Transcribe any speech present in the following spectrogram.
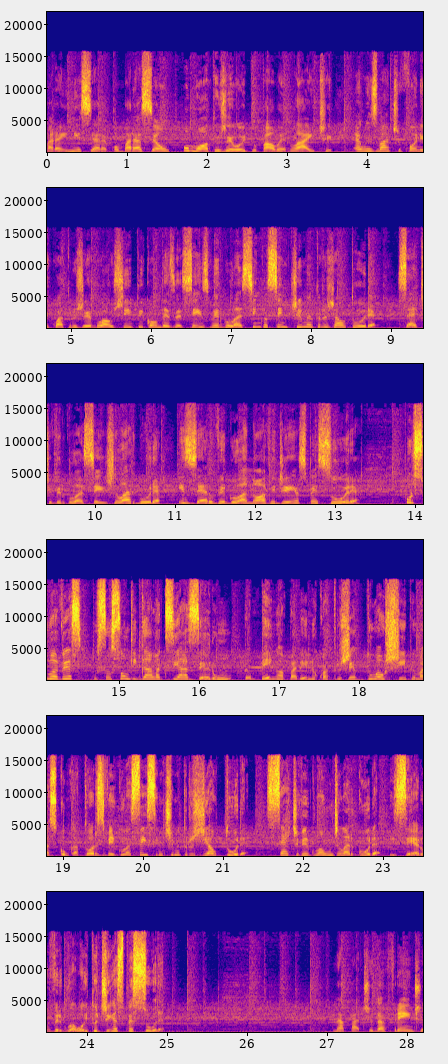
Para iniciar a comparação, o Moto G8 Power Lite é um smartphone 4G dual chip com 16,5 centímetros de altura, 7,6 de largura e 0,9 de espessura. Por sua vez, o Samsung Galaxy A01 também é um aparelho 4G dual chip, mas com 14,6 centímetros de altura, 7,1 de largura e 0,8 de espessura. Na parte da frente,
